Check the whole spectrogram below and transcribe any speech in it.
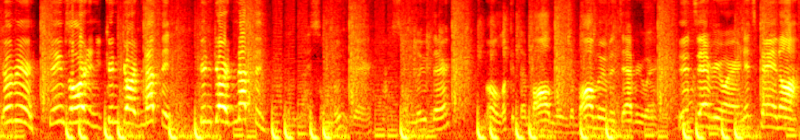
Come here. James Harden, you couldn't guard nothing. Couldn't guard nothing. Nice little move there. Nice little move there. Oh, look at the ball move. The ball movement's everywhere. It's everywhere, and it's paying off.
